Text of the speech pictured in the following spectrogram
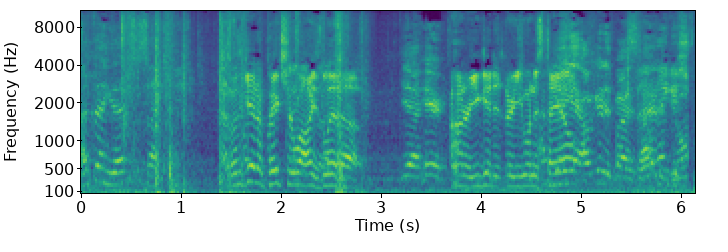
I think that's a citation. Let's get a picture while he's lit up. Yeah, here. Hunter, you get it, or you want his tail? Yeah, I'll get it by his head. if you want.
